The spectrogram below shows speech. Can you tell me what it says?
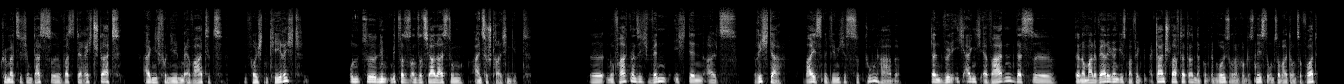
kümmert sich um das, äh, was der Rechtsstaat eigentlich von jedem erwartet, einen feuchten Kehricht und äh, nimmt mit, was es an Sozialleistungen einzustreichen gibt. nun fragt man sich, wenn ich denn als Richter weiß, mit wem ich es zu tun habe, dann würde ich eigentlich erwarten, dass der normale Werdegang ist, man fängt mit einer kleinen Straftat an, dann kommt eine größere, dann kommt das nächste und so weiter und so fort,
